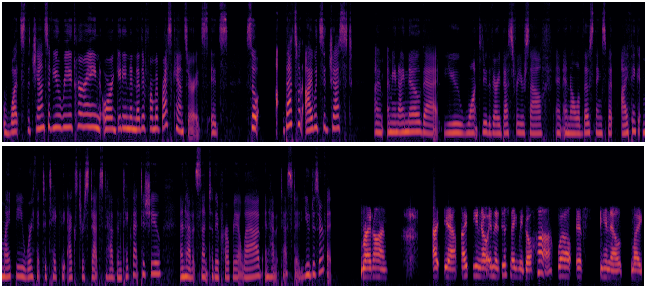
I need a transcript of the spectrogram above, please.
what's the chance of you reoccurring or getting another form of breast cancer? It's it's so uh, that's what i would suggest. I, I mean i know that you want to do the very best for yourself and, and all of those things but i think it might be worth it to take the extra steps to have them take that tissue and have it sent to the appropriate lab and have it tested. You deserve it. Right on. I, yeah, I you know, and it just made me go, huh? Well, if you know, like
